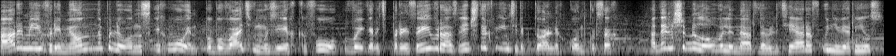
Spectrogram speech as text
армий времен наполеоновских войн, побывать в музеях КФУ, выиграть призы в различных интеллектуальных конкурсах. Адель Шамилова, Ленардо Влетьяров, Универньюз.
